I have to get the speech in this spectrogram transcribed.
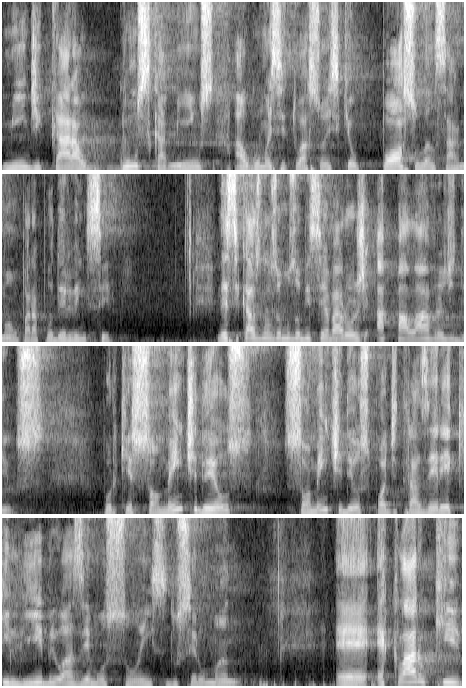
me indicar alguns caminhos, algumas situações que eu posso lançar mão para poder vencer. Nesse caso, nós vamos observar hoje a palavra de Deus, porque somente Deus, somente Deus pode trazer equilíbrio às emoções do ser humano. É, é claro que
